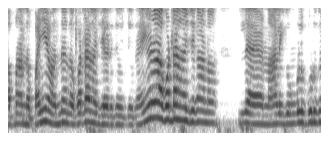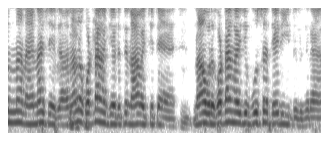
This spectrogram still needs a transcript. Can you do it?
அப்புறம் அந்த பையன் வந்து அந்த கொட்டாங்காய்ச்சி எடுத்து வச்சுருக்கேன் ஏடா கொட்டாங்காய்ச்சி காணோம்? இல்லை நாளைக்கு உங்களுக்கு கொடுக்கணும்னா நான் என்ன செய்யுது அதனால கொட்டாங்காய்ச்சி எடுத்து நான் வச்சுட்டேன். நான் ஒரு கொட்டாங்காய்ச்சி புதுசாக தேடிக்கிட்டு இருக்கிறேன்.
